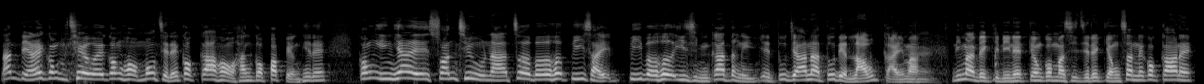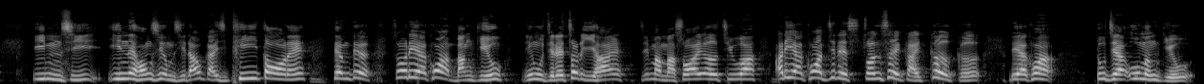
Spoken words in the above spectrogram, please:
咱定咧讲笑话讲吼，某一个国家吼，韩国北平迄个，讲因遐个选手若做无好比赛，比无好，伊是毋敢当伊，拄则安那拄着劳改嘛。嗯、你嘛袂记哩呢？中国嘛是一个强盛的国家呢，伊毋是因的方式，毋是劳改，是批斗呢，对毋对？所以你啊看网球，因有一个足厉害，即嘛嘛刷去欧洲啊。啊，你啊看即个全世界各国，你啊看拄则羽毛球，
